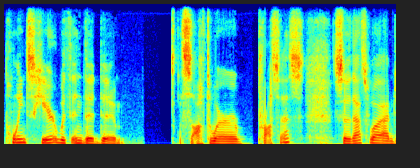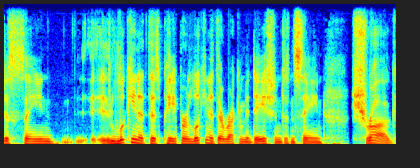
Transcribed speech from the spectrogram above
points here within the, the software process. So that's why I'm just saying, looking at this paper, looking at their recommendations, and saying, shrug.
